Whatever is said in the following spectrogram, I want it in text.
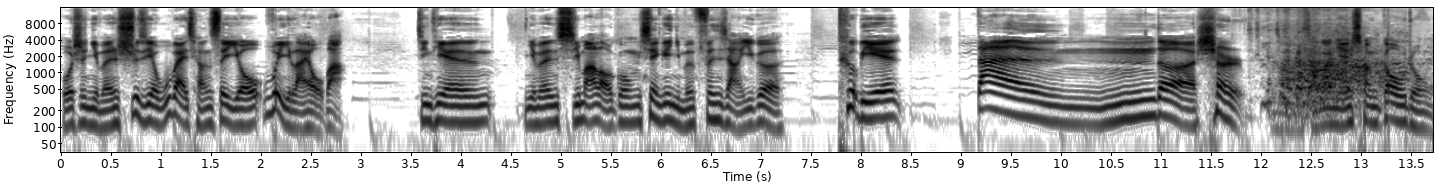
我是你们世界五百强 CEO 未来欧巴。今天你们喜马老公先给你们分享一个特别淡的事儿。想当年上高中。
